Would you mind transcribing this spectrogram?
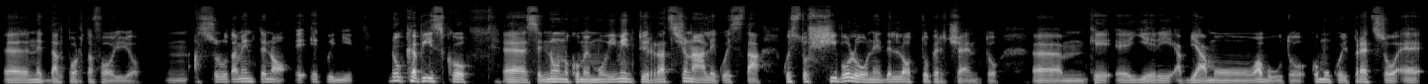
eh, dal portafoglio, mm, assolutamente no. E, e quindi non capisco, eh, se non come movimento irrazionale, questa, questo scivolone dell'8% ehm, che eh, ieri abbiamo avuto. Comunque il prezzo è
